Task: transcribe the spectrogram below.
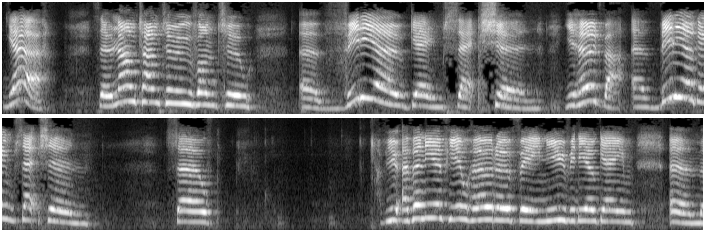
yeah, so now time to move on to a video game section. You heard that, a video game section. So, have you, have any of you heard of the new video game, um,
